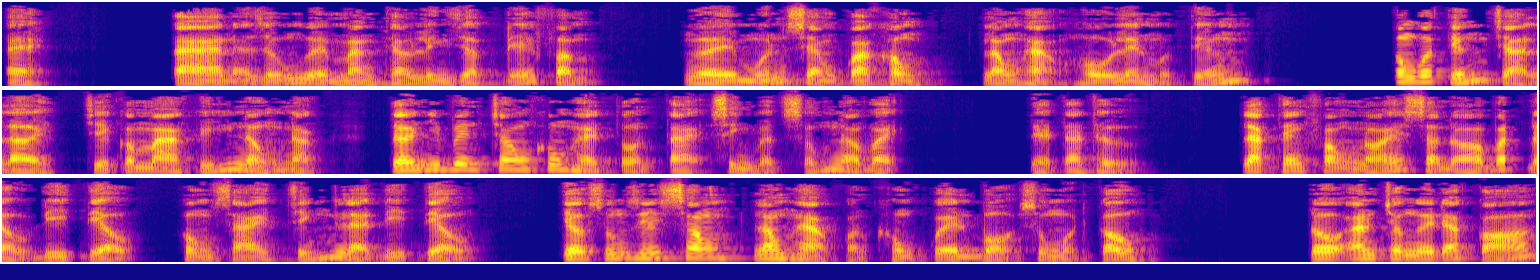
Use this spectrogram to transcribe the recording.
Ê, ta đã giấu người mang theo linh dược đế phẩm. Người muốn xem qua không? Long Hạo hô lên một tiếng. Không có tiếng trả lời, chỉ có ma khí nồng nặc, tựa như bên trong không hề tồn tại sinh vật sống nào vậy. Để ta thử. Lạc Thanh Phong nói sau đó bắt đầu đi tiểu, không sai chính là đi tiểu. Tiểu xuống dưới xong, Long Hạo còn không quên bổ sung một câu. Đồ ăn cho ngươi đã có,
